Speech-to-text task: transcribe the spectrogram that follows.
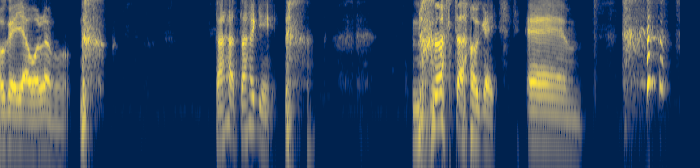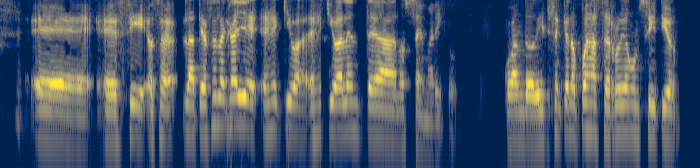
Ok, ya volvemos. ¿Estás, estás aquí? No, estás, ok. Eh, eh, eh, sí, o sea, la tiaza en la calle es, equiva- es equivalente a, no sé, marico, cuando dicen que no puedes hacer ruido en un sitio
